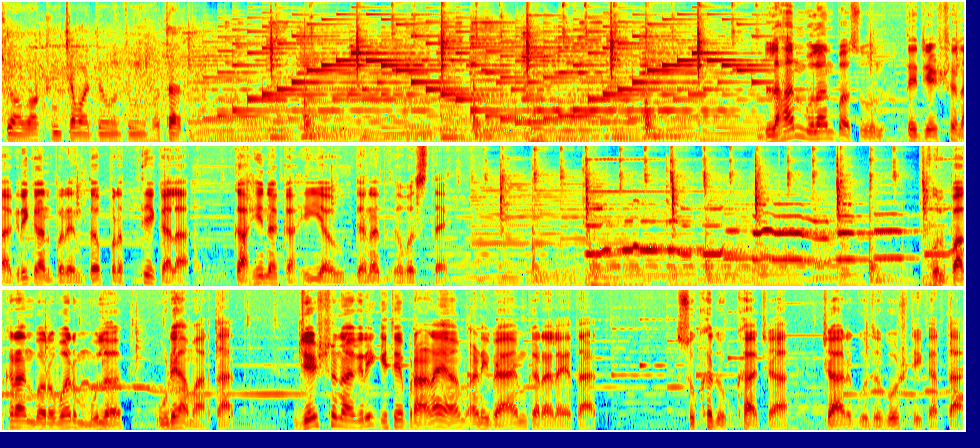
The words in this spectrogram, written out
किंवा वॉकिंगच्या माध्यमातून होतात. लहान मुलांपासून ते ज्येष्ठ नागरिकांपर्यंत प्रत्येकाला काही ना काही या उद्यानात गवसत आहे. फुलपाखरांबरोबर मुलं उड्या मारतात. ज्येष्ठ नागरिक इथे प्राणायाम आणि व्यायाम करायला येतात. सुखदुःखाच्या चार गुजगोष्टी करतात.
